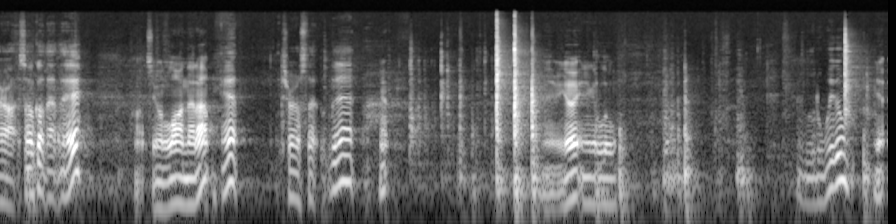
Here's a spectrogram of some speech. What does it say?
All right, so I've got that there. Right, so you want to line that up. Yep. Throw us that there. Yep. There you go, and you got a little. A little wiggle. Yep.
